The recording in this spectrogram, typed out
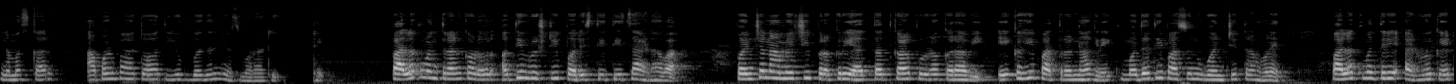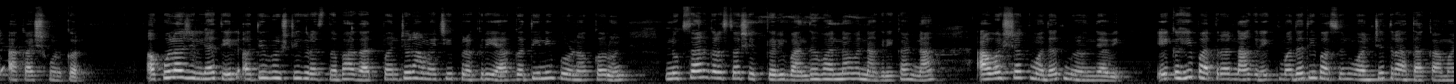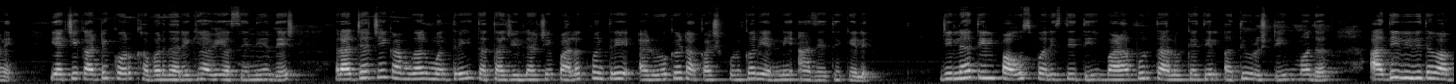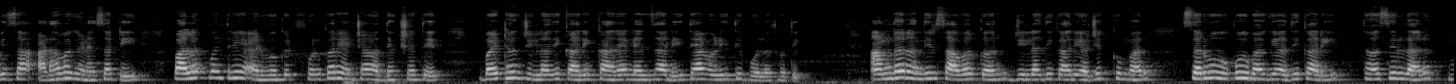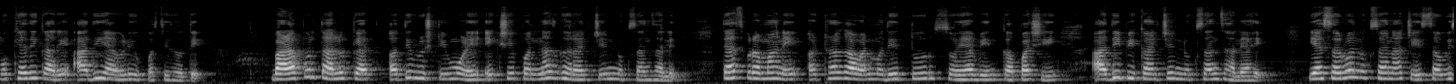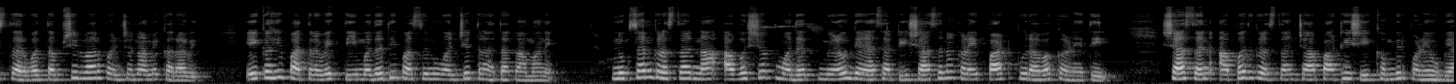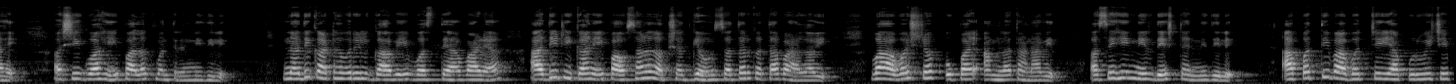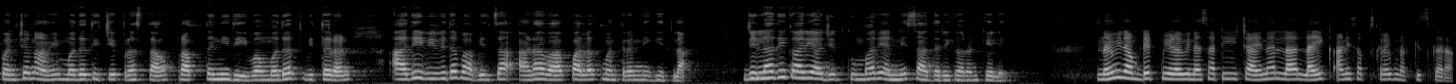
नमस्कार. आपण पाहतो आहात युग बदल न्यूज मराठी. पालकमंत्र्यांकडून अतिवृष्टी परिस्थितीचा आढावा. पंचनाम्याची प्रक्रिया तत्काळ पूर्ण करावी. एकही पात्र नागरिक मदतीपासून वंचित राहू नये. पालकमंत्री ॲडव्होकेट आकाश फुंडकर अकोला जिल्ह्यातील अतिवृष्टीग्रस्त भागात पंचनाम्याची प्रक्रिया गतीने पूर्ण करून नुकसानग्रस्त शेतकरी बांधवांना व नागरिकांना आवश्यक मदत मिळवून द्यावी. एकही पात्र नागरिक मदतीपासून वंचित राहता कामा नये. याची काटेकोर खबरदारी घ्यावी असे निर्देश राज्याचे कामगार मंत्री तथा जिल्ह्याचे पालकमंत्री ॲडव्होकेट आकाश पुणकर यांनी आज येथे केले. जिल्ह्यातील पाऊस परिस्थिती बाळापूर तालुक्यातील अतिवृष्टी मदत आदी विविध बाबींचा आढावा घेण्यासाठी पालकमंत्री ॲडव्होकेट फुंडकर यांच्या अध्यक्षतेत बैठक जिल्हाधिकारी कार्यालयात झाली. त्यावेळी ते बोलत होते. आमदार रणधीर सावरकर जिल्हाधिकारी अजित कुमार सर्व उपविभागीय अधिकारी तहसीलदार मुख्याधिकारी आदी यावेळी उपस्थित होते. बाळापूर तालुक्यात अतिवृष्टीमुळे एकशे पन्नास घरांचे नुकसान झाले. त्याचप्रमाणे अठरा गावांमध्ये तूर सोयाबीन कपाशी आदी पिकांचे नुकसान झाले आहे. या सर्व नुकसानाचे सविस्तर व तपशीलवार पंचनामे करावेत. एकही पात्र व्यक्ती मदतीपासून वंचित राहता कामा नये. नुकसानग्रस्तांना आवश्यक मदत मिळवून देण्यासाठी शासनाकडे पाठपुरावा करण्यात येईल. शासन आपदग्रस्तांच्या पाठीशी खंबीरपणे उभे आहे अशी ग्वाही पालकमंत्र्यांनी दिली. नदीकाठावरील गावे वस्त्या वाड्या आदी ठिकाणी पावसाळा लक्षात घेऊन सतर्कता बाळगावी व आवश्यक उपाय अंमलात आणावेत असेही निर्देश त्यांनी दिले. आपत्तीबाबतचे यापूर्वीचे पंचनामे मदतीचे प्रस्ताव प्राप्त निधी व मदत वितरण आदी विविध बाबींचा आढावा पालकमंत्र्यांनी घेतला. जिल्हाधिकारी अजित कुमार यांनी सादरीकरण केले. नवीन अपडेट मिळविण्यासाठी चॅनलला लाईक आणि सबस्क्राईब नक्कीच करा.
